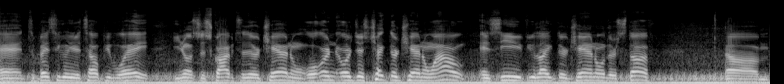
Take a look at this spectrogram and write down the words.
and to basically to tell people hey you know subscribe to their channel or, or just check their channel out and see if you like their channel their stuff um,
